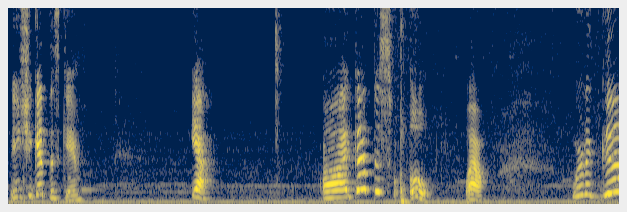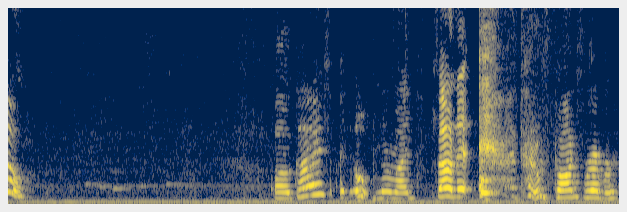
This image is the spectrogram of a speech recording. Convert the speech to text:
then you should get this game. Yeah. Uh, I got this. Oh, wow. Where'd it go? Oh, guys. I, oh, never mind. Found it. I thought it was gone forever.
